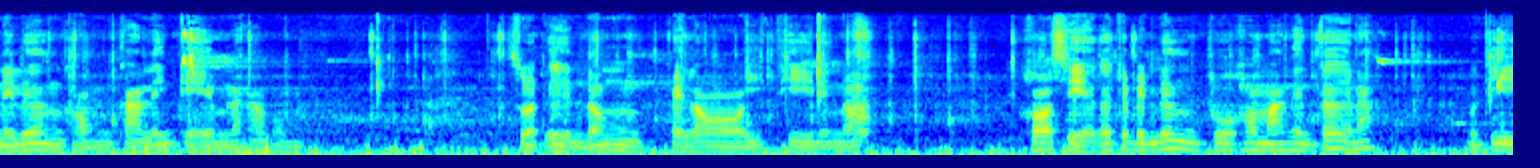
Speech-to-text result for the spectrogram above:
ในเรื่องของการเล่นเกมนะครับผม ส่วนอื่นต้องไปรออีกทีหนึ่งเนาะ ข้อเสียก็จะเป็นเรื่องตัว command center นะบางที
